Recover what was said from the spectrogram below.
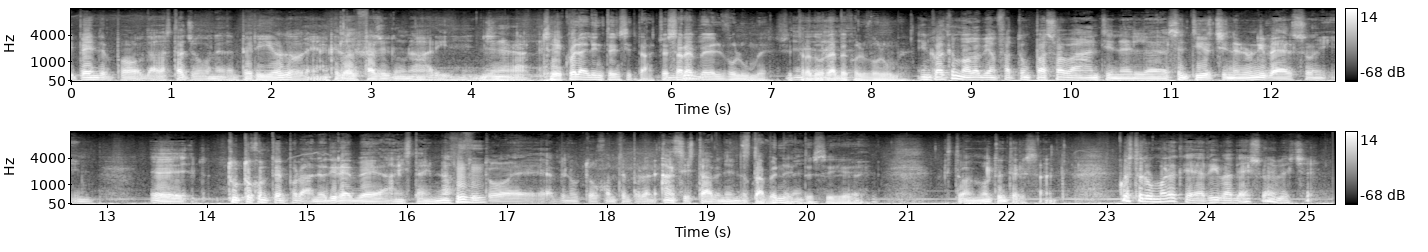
dipende un po' dalla stagione, dal periodo e anche dalle fasi lunari in generale. Sì, quella è l'intensità, cioè sarebbe Quindi, il volume, si tradurrebbe eh, col volume. In qualche modo abbiamo fatto un passo avanti nel sentirci nell'universo in, eh, tutto contemporaneo, direbbe Einstein, no? Mm-hmm. tutto è avvenuto contemporaneo, anzi sta avvenendo. Sta avvenendo, sì. Eh. Questo è molto interessante. Questo rumore che arriva adesso invece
